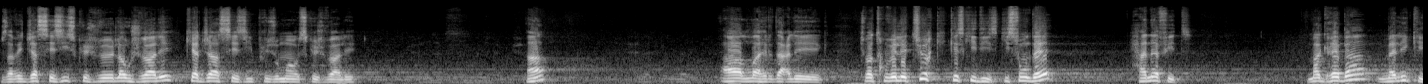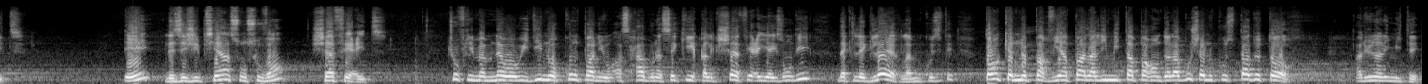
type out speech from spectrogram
Vous avez déjà saisi ce que je veux, là où je veux aller? Qui a déjà saisi plus ou moins où ce que je veux aller? Hein? Allah Tu vas trouver les Turcs, qu'est-ce qu'ils disent? Qui sont des Hanafites Maghrébins, Malikites. Et les Égyptiens sont souvent Shafi'ites. شوف l'imam Nawawi dit nos compagnons ashabuna c'est qui ils ont dit avec les glaires la mucosité tant qu'elle ne parvient pas à la limite apparente de la bouche elle ne cause pas de tort à l'unanimité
